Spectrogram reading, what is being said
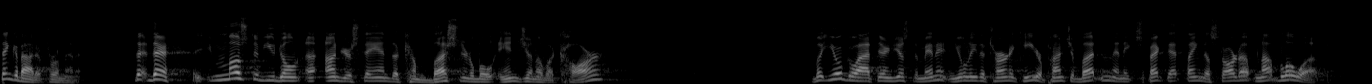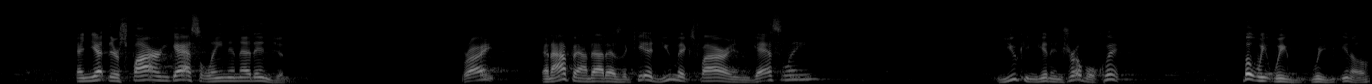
Think about it for a minute. There, most of you don't uh, understand the combustible engine of a car. But you'll go out there in just a minute and you'll either turn a key or punch a button and expect that thing to start up and not blow up. And yet there's fire and gasoline in that engine. Right? And I found out as a kid, you mix fire and gasoline, you can get in trouble quick. But we, we, we, you know,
